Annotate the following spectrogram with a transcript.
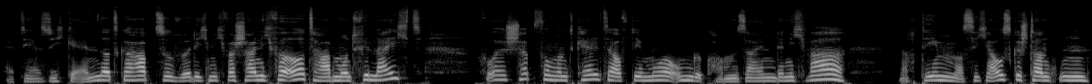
Hätte er sich geändert gehabt, so würde ich mich wahrscheinlich verirrt haben und vielleicht vor Erschöpfung und Kälte auf dem Moor umgekommen sein, denn ich war, nach dem, was ich ausgestanden,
